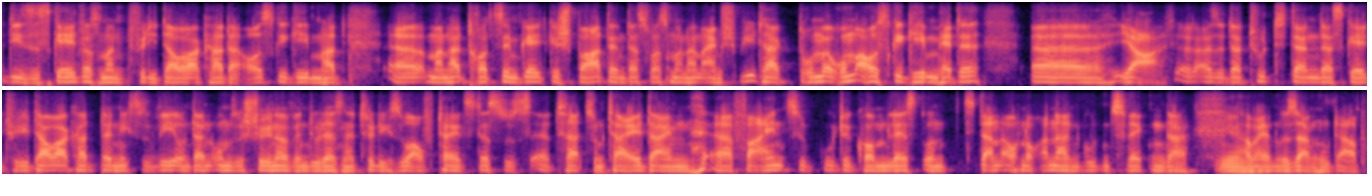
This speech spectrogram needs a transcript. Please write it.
dieses Geld, was man für die Dauerkarte ausgegeben hat, äh, man hat trotzdem Geld gespart, denn das, was man an einem Spieltag drumherum ausgegeben hätte, äh, ja, also da tut dann das Geld für die Dauerkarte nicht so weh und dann umso schöner, wenn du das natürlich so aufteilst, dass du es äh, zum Teil deinem äh, Verein zugutekommen lässt und dann auch noch anderen guten Zwecken, da Ja. kann man ja nur sagen, Hut ab.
